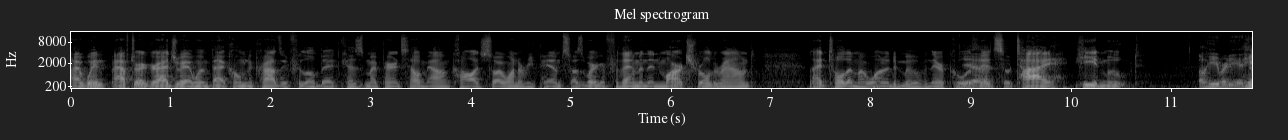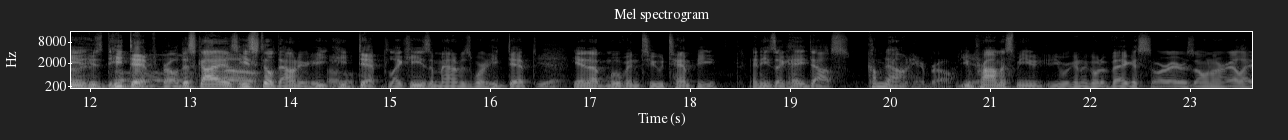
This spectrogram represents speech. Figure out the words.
I went after I graduated. I went back home to Crosby for a little bit because my parents helped me out in college, so I wanted to repay them. So I was working for them, and then March rolled around, and I told them I wanted to move, and they were cool with it. So Ty, he had moved. Oh, he already. He he's, he dipped, bro. This guy is he's Oh. still down here. He he oh. dipped. Like he's a man of his word. He dipped. Yeah. He ended up moving to Tempe, and he's like, "Hey, Dallas, come down here, bro. You Yeah. promised me you, you were gonna go to Vegas or Arizona or LA.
